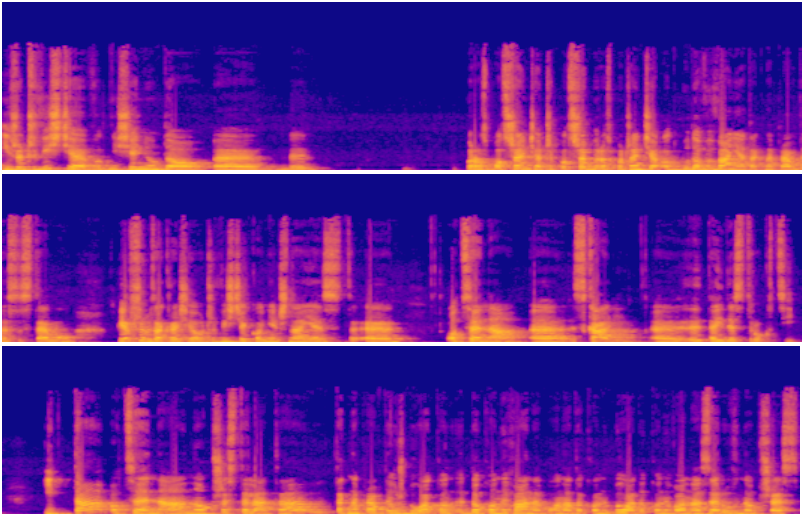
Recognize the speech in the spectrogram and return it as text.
I rzeczywiście w odniesieniu do rozpoczęcia czy potrzeby rozpoczęcia odbudowywania tak naprawdę systemu, w pierwszym zakresie oczywiście konieczna jest e, ocena e, skali e, tej destrukcji. I ta ocena no, przez te lata tak naprawdę już była dokonywana, bo ona dokon była dokonywana zarówno przez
